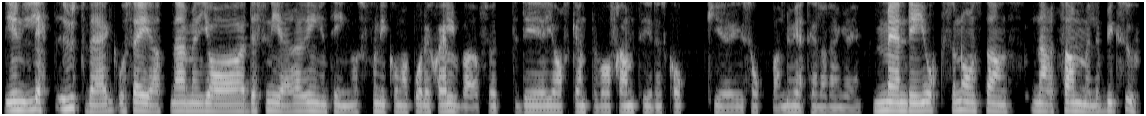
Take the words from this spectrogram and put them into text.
det är en lätt utväg att säga att nej men jag definierar ingenting och så får ni komma på det själva för att det, jag ska inte vara framtidens kock i soppan, du vet hela den grejen. Men det är ju också någonstans när ett samhälle byggs upp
